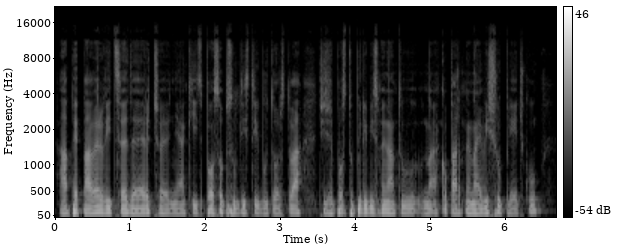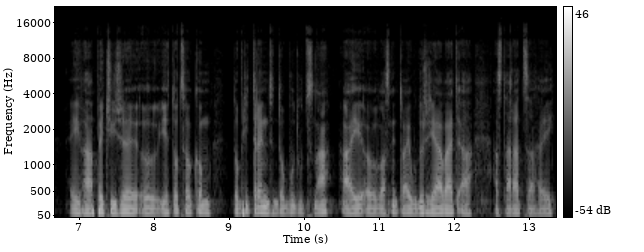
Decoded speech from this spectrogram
HP PowerV CDR, čo je nejaký spôsob subdistribútorstva, čiže postupili by sme na tú na, ako partner najvyššiu priečku hej, v HP, čiže uh, je to celkom dobrý trend do budúcna, aj uh, vlastne to aj udržiavať a, a starať sa, hej.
